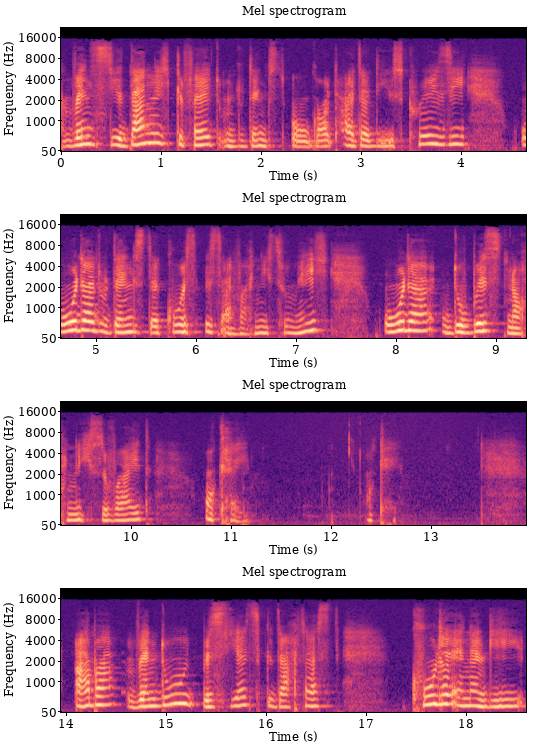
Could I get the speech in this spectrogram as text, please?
wenn es dir dann nicht gefällt und du denkst, oh Gott, Alter, die ist crazy, oder du denkst, der Kurs ist einfach nichts für mich, oder du bist noch nicht so weit, okay, okay. Aber wenn du bis jetzt gedacht hast, coole Energie,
